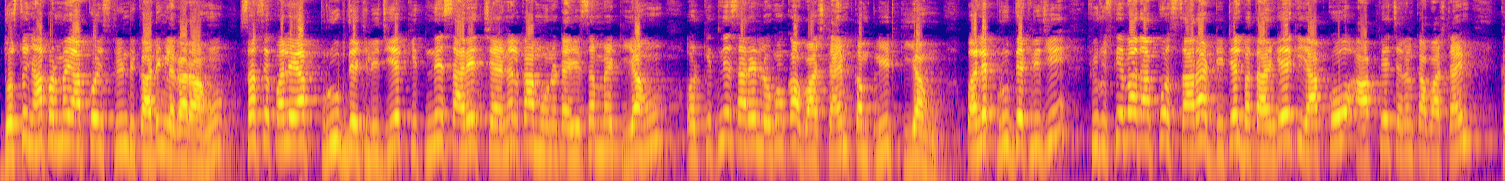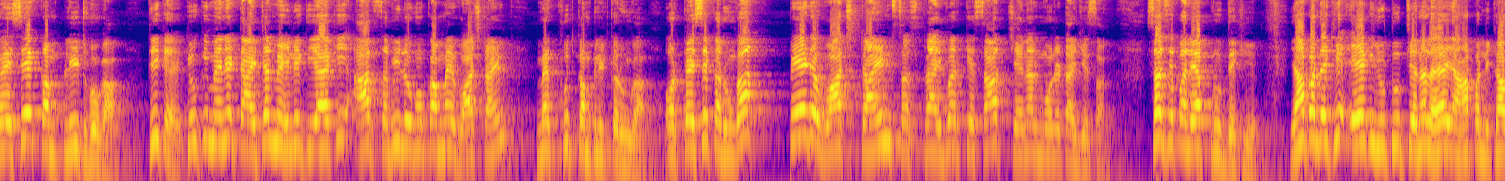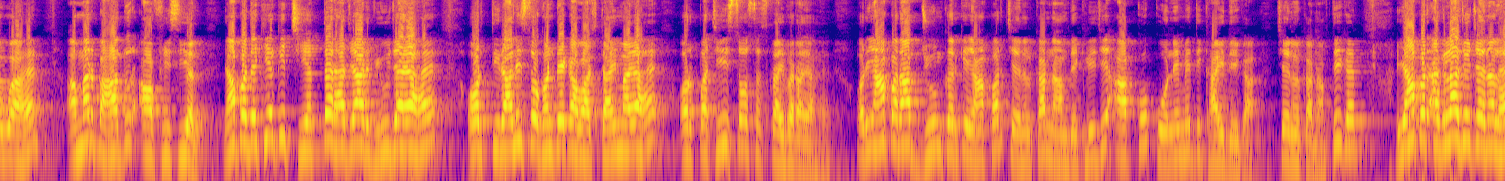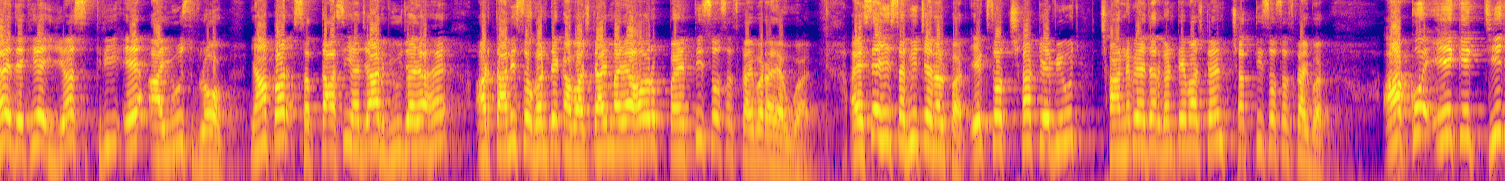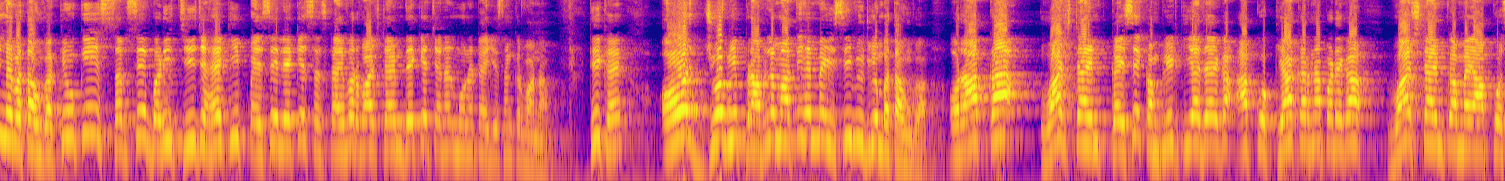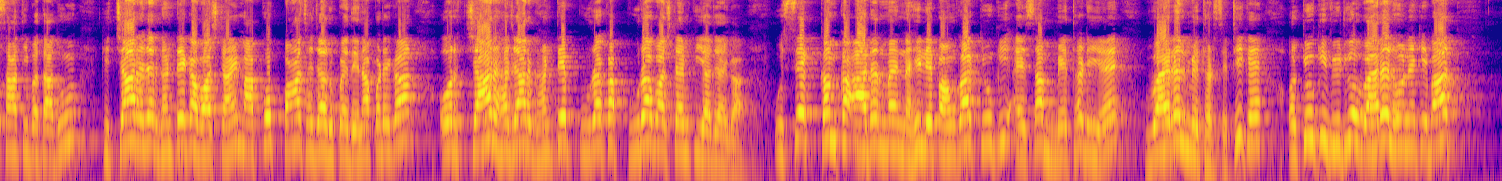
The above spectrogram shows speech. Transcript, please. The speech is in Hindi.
दोस्तों, यहाँ पर मैं आपको स्क्रीन रिकॉर्डिंग लगा रहा हूँ। सबसे पहले आप प्रूफ देख लीजिए कितने सारे चैनल का मोनेटाइजेशन मैं किया हूँ और कितने सारे लोगों का वॉच टाइम कंप्लीट किया हूँ। पहले प्रूफ देख लीजिए, फिर उसके बाद आपको सारा डिटेल बताएँगे कि आपको आपके चैनल का वॉच टाइम कैसे कंप्लीट होगा। ठीक है? क्योंकि मैंने टाइटल में ही लिख दिया है कि आप सभी लोगों का मैं वॉच टाइम मैं खुद कंप्लीट करूँगा। और कैसे करूँगा? पेड वॉच टाइम सब्सक्राइबर के साथ चैनल मोनेटाइजेशन सबसे पहले आप प्रूफ देखिए। यहाँ पर देखिए, एक यूट्यूब चैनल है, यहाँ पर लिखा हुआ है, अमर बहादुर ऑफिशियल यहाँ पर देखिए कि छिहत्तर हज़ार व्यूज़ आया है और तिरालीस सौ घंटे का वॉच टाइम आया है और पच्चीस सौ सब्सक्राइबर आया है। और यहाँ पर आप जूम करके यहाँ पर चैनल का नाम देख लीजिए, आपको कोने में दिखाई देगा चैनल का नाम, ठीक है? यहाँ पर अगला जो चैनल है, देखिए S three A Ayush blog यहाँ पर सत्तासी हज़ार व्यूज़ आया है अड़तालीस सौ घंटे का वॉच टाइम आया है और पैंतीस सौ सब्सक्राइबर आया हुआ है। ऐसे ही सभी चैनल पर 106 के व्यूज़ छियानवे घंटे वॉच टाइम छत्तीस सौ सब्सक्राइबर आपको एक एक चीज़ मैं बताऊँगा, क्योंकि सबसे बड़ी चीज़ है कि पैसे लेके सब्सक्राइबर वॉच टाइम देके चैनल मोनेटाइजेशन करवाना। ठीक है? और जो भी प्रॉब्लम आती है, मैं इसी वीडियो में बताऊँगा। और आपका वॉच टाइम कैसे कंप्लीट किया जाएगा, आपको क्या करना पड़ेगा? वॉच टाइम का मैं आपको साथ ही बता दूँ कि 4000 घंटे का वॉच टाइम आपको 5000 रुपए देना पड़ेगा और 4000 घंटे पूरा का पूरा वॉच टाइम किया जाएगा। उससे कम का ऑर्डर मैं नहीं ले पाऊँगा क्योंकि ऐसा मेथड ही है, वायरल मेथड से, ठीक है? और क्योंकि वीडियो वायरल होने के बाद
